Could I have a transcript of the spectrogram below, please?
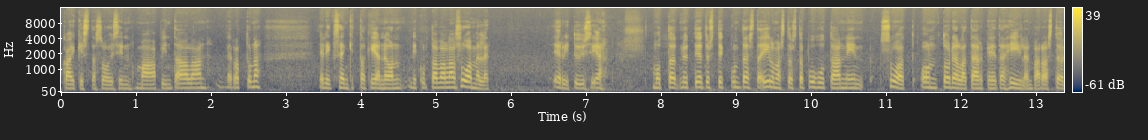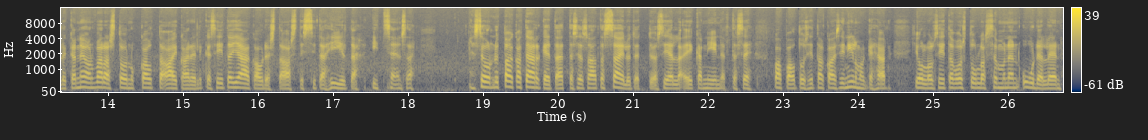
kaikista soisin maapinta-alaan verrattuna. Eli senkin takia ne on niin kuin tavallaan Suomelle erityisiä. Mutta nyt tietysti kun tästä ilmastosta puhutaan, niin suot on todella tärkeitä hiilen varastoja. Eli ne on varastoinut kautta aikaan, eli siitä jääkaudesta asti sitä hiiltä itsensä se on nyt aika tärkeää, että se saataisiin säilytettyä siellä, eikä niin, että se vapautuisi takaisin ilmakehään, jolloin siitä voisi tulla semmoinen uudelleen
